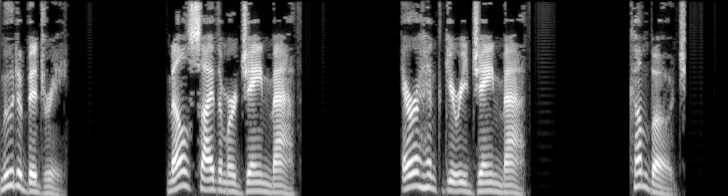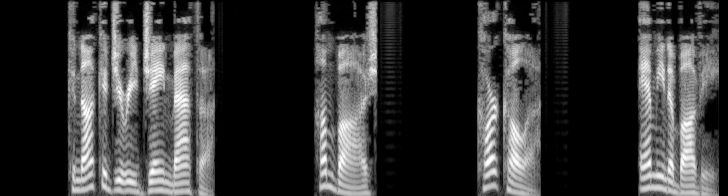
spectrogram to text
Mudabidri Mel Sithamar Jain Math Arahantgiri Jain Math Kumbhoj Kanakagiri Jain Matha Humbaj Karkala Aminabhavi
